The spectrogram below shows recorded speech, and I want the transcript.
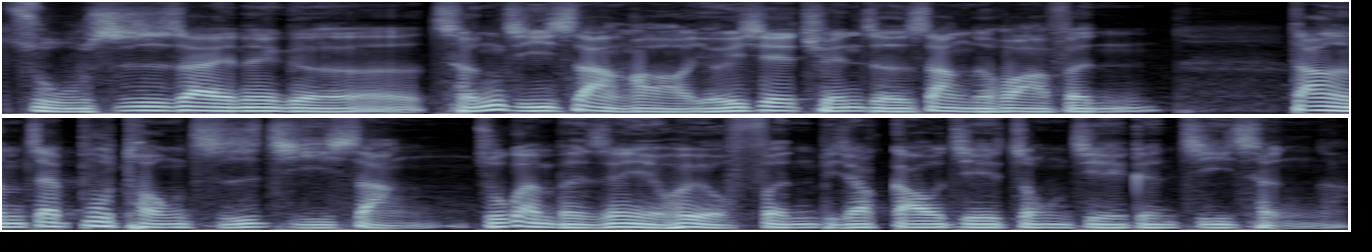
组织在那个层级上哈，有一些权责上的划分，当然在不同职级上，主管本身也会有分比较高阶、中阶跟基层啊。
